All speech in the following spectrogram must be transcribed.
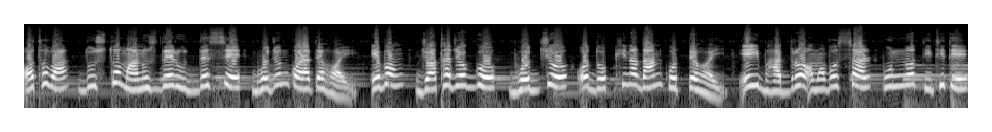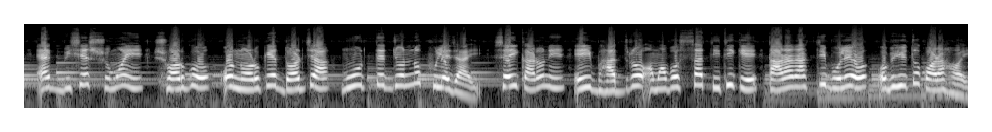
অথবা দুস্থ মানুষদের উদ্দেশ্যে ভোজন করাতে হয় এবং যথাযোগ্য ভোজ্য ও দক্ষিণা দান করতে হয়। এই ভাদ্র অমাবস্যার পুণ্য তিথিতে এক বিশেষ সময়ে স্বর্গ ও নরকের দরজা মুহূর্তের জন্য খুলে যায়। সেই কারণে এই ভাদ্র অমাবস্যা তিথিকে তারারাত্রি বলেও অভিহিত করা হয়।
